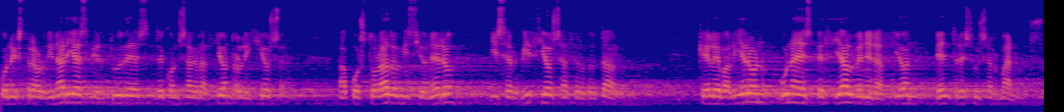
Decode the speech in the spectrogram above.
con extraordinarias virtudes de consagración religiosa, apostolado misionero y servicio sacerdotal, que le valieron una especial veneración entre sus hermanos.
